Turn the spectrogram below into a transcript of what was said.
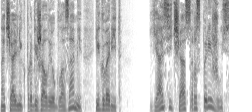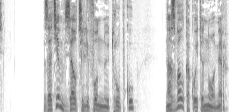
Начальник пробежал ее глазами и говорит «Я сейчас распоряжусь». Затем взял телефонную трубку, назвал какой-то номер.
